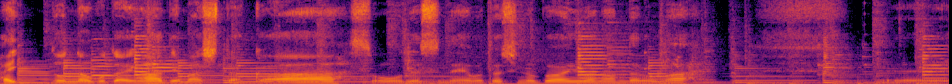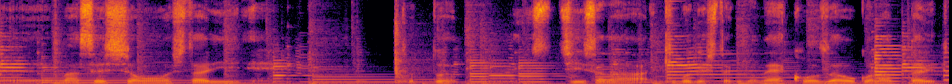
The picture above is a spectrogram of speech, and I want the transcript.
はい、どんなお答えが出ましたか？そうですね、私の場合は何だろうな、えー、まあ、セッションをしたり、ちょっと小さな規模でしたけどね、講座を行ったりと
